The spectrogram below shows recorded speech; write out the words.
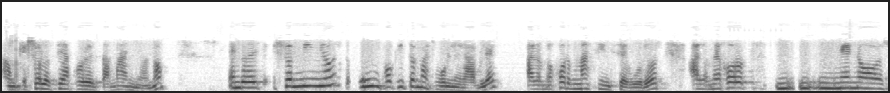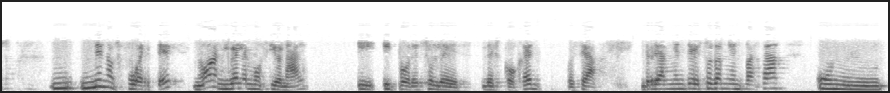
aunque solo sea por el tamaño, ¿no? Entonces, son niños un poquito más vulnerables, a lo mejor más inseguros, a lo mejor menos, menos fuertes, ¿no? A nivel emocional, y, y por eso les, les cogen. O sea, realmente esto también pasa un,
